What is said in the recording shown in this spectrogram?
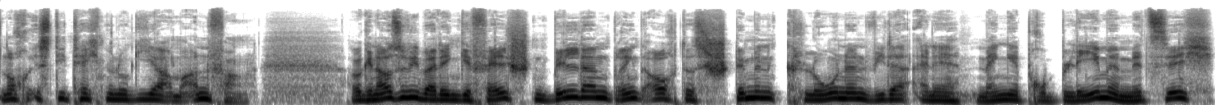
noch ist die Technologie ja am Anfang. Aber genauso wie bei den gefälschten Bildern bringt auch das Stimmenklonen wieder eine Menge Probleme mit sich.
